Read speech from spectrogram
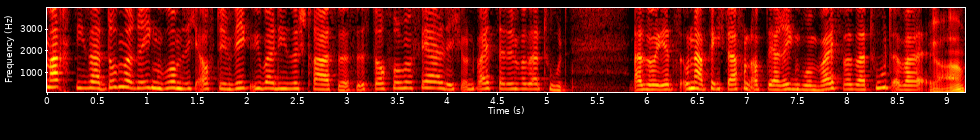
macht dieser dumme Regenwurm sich auf den Weg über diese Straße? Es ist doch so gefährlich und weiß der denn, was er tut? Also jetzt unabhängig davon, ob der Regenwurm weiß, was er tut, aber ja.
